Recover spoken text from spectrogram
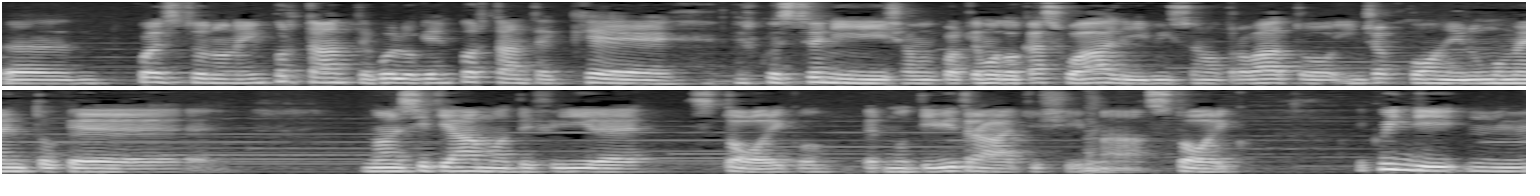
Eh, questo non è importante, quello che è importante è che per questioni diciamo in qualche modo casuali mi sono trovato in Giappone in un momento che non esitiamo a definire storico per motivi tragici, ma storico. E quindi mh, mm,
